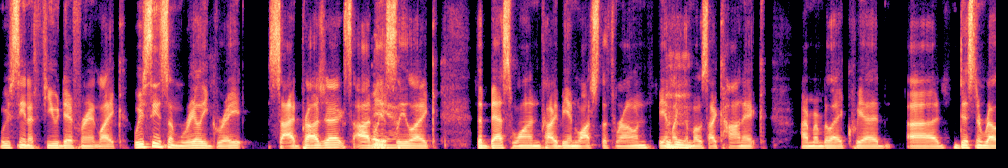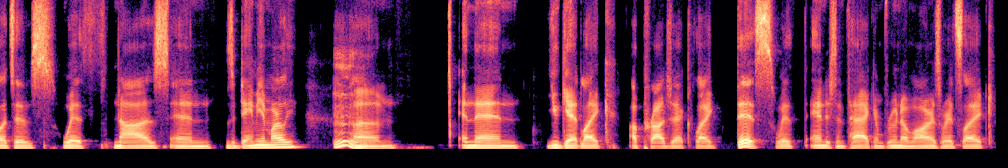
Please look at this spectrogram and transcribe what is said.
we've seen a few different like we've seen some really great side projects. Oh, Obviously, like the best one probably being Watch the Throne, being like the Mhm. most iconic. I remember like we had uh distant relatives with Nas and was it Damian Marley? Mm. Um, and then you get like a project like this with Anderson Paak and Bruno Mars, where it's like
